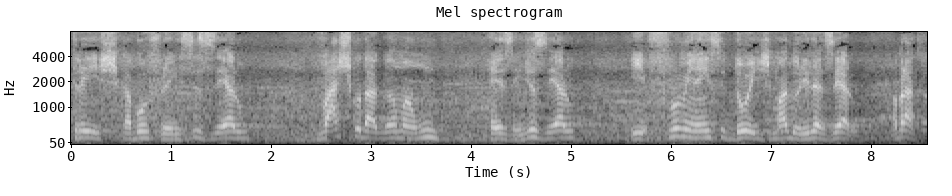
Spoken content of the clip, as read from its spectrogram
3, Cabo Friense 0, Vasco da Gama 1, Resende 0 e Fluminense 2, Madureira 0. Abraço!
